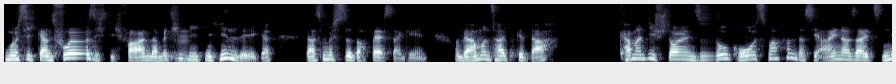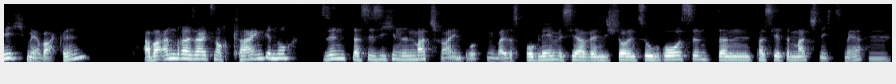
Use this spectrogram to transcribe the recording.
muss ich ganz vorsichtig fahren, damit ich mhm. mich nicht hinlege. Das müsste doch besser gehen. Und wir haben uns halt gedacht, kann man die Stollen so groß machen, dass sie einerseits nicht mehr wackeln, aber andererseits noch klein genug sind, dass sie sich in den Matsch reindrücken. Weil das Problem ist ja, wenn die Stollen zu groß sind, dann passiert im Matsch nichts mehr. Mhm.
